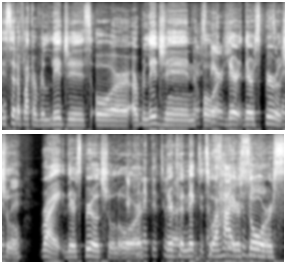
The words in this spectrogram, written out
instead of like a religious or a religion They're or they're they're That's what they spiritual. Right, they're spiritual or connected to they're a- connected to a a, higher source,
